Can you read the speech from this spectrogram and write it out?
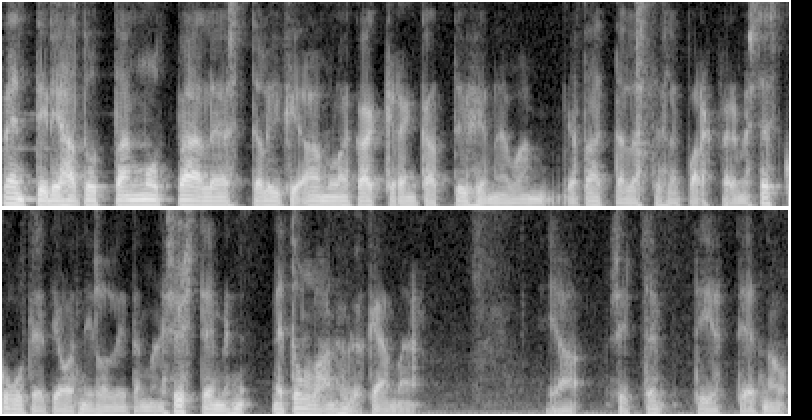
venttiilihatut tai muut päälle ja sitten olikin aamulla kaikki renkaat tyhjänä vaan jotain tällaista siellä parkfermessä. Sitten kuultiin, että joo, että niillä oli tämmöinen systeemi, että ne tullaan hylkäämään. Ja sitten tiedettiin, että no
